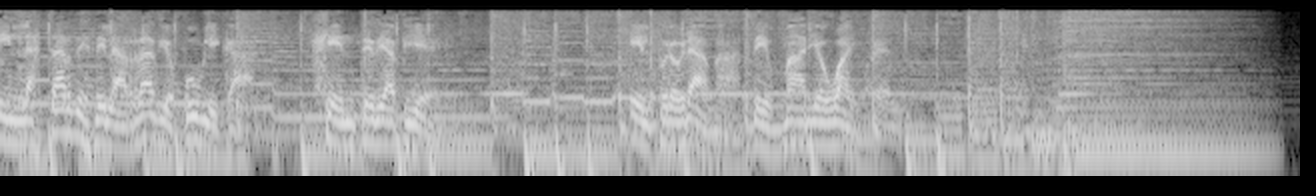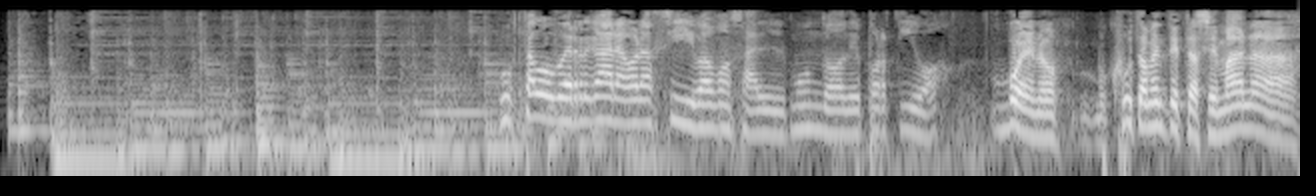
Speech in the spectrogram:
En las tardes de la radio pública, Gente de a pie. El programa de Mario Weinfeld. Gustavo Vergara, ahora sí, vamos al mundo deportivo. Bueno, justamente esta semana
